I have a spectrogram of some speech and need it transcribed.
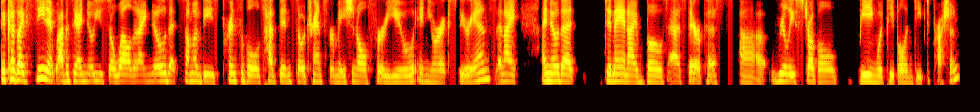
because I've seen it. Obviously, I know you so well that I know that some of these principles have been so transformational for you in your experience, and I I know that Danae and I both, as therapists, uh, really struggle being with people in deep depression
